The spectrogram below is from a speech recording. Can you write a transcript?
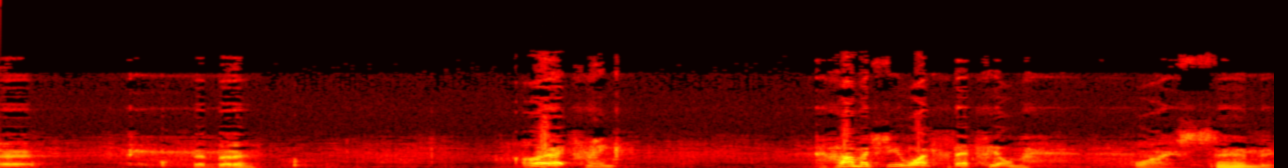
There. That better? All right, Frank. How much do you want for that film? Why, Sandy.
